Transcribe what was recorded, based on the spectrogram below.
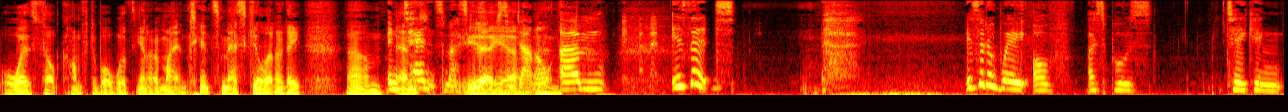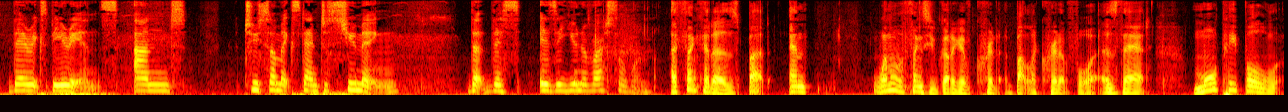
always felt comfortable with, you know, my intense masculinity. Um, intense and, masculinity, yeah, yeah. Danyl. Um, is it is it a way of, I suppose, taking their experience and to some extent assuming that this is a universal one? I think it is, but and one of the things you've got to give credit, Butler credit for is that more people,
